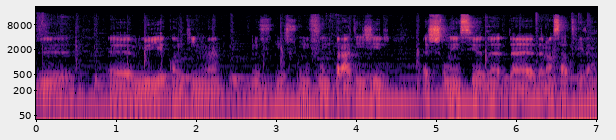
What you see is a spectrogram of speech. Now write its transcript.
de uh, melhoria contínua, no, no, no, fundo, para atingir a excelência da, da, da nossa atividade.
